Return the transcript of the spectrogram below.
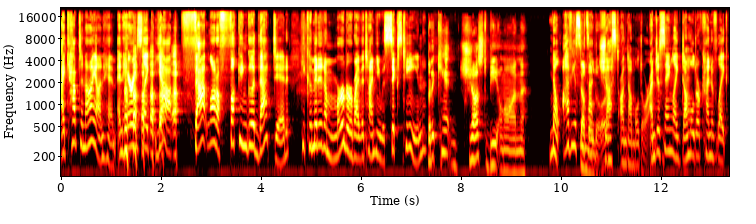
I kept an eye on him, and Harry's like, yeah, fat lot of fucking good that did. He committed a murder by the time he was sixteen. But it can't just be on. No, obviously it's not just on Dumbledore. I'm just saying like Dumbledore kind of like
